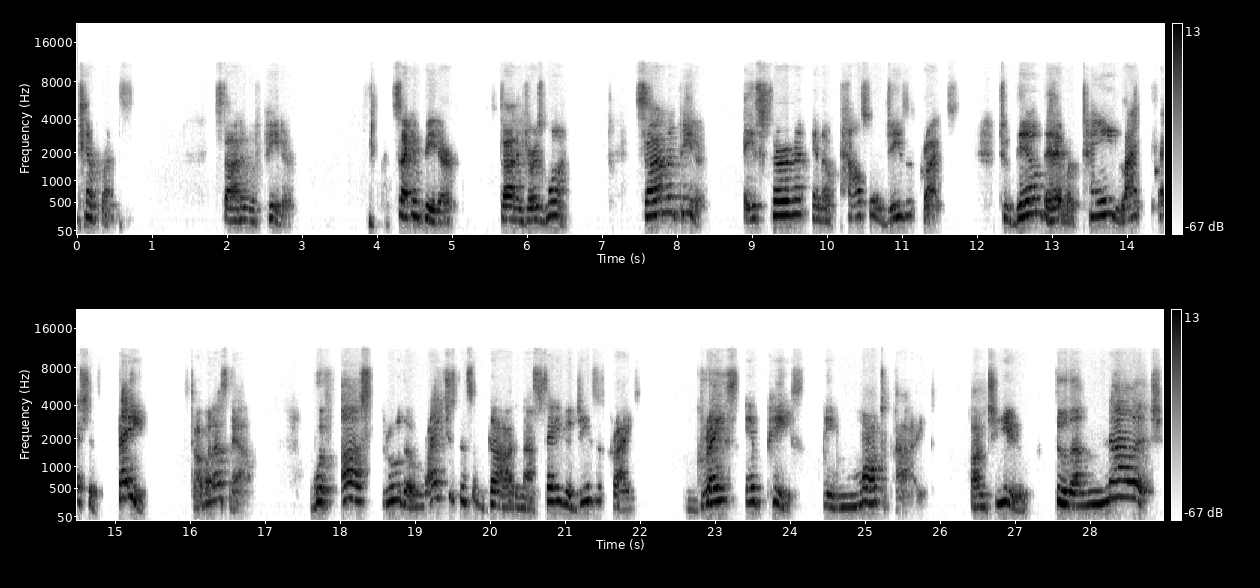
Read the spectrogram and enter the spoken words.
temperance, starting with Peter. Second Peter, starting verse one. Simon Peter, a servant and apostle of Jesus Christ, to them that have obtained like precious faith, talk about us now, with us through the righteousness of God and our Savior Jesus Christ, grace and peace be multiplied unto you through the knowledge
